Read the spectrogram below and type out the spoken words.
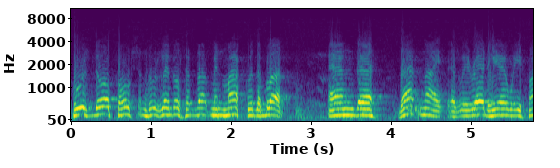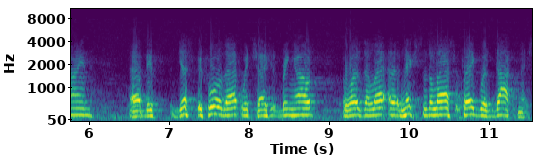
whose doorposts and whose lintels had not been marked with the blood. And uh, that night, as we read here, we find uh, bef- just before that, which I should bring out, was the la- uh, next to the last plague was darkness.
